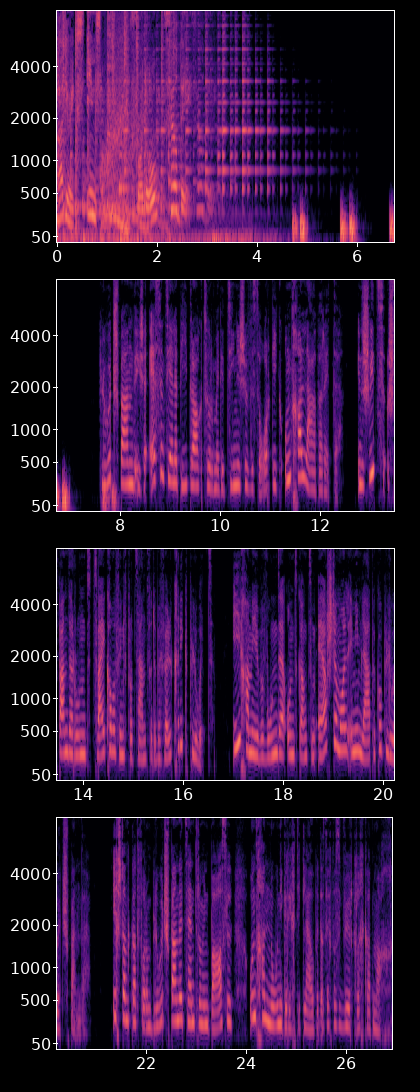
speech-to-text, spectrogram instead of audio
Radio X Info. Foto für dich. Blutspende ist ein essentieller Beitrag zur medizinischen Versorgung und kann Leben retten. In der Schweiz spenden rund 2,5 Prozent der Bevölkerung Blut. Ich habe mich überwunden und gehe zum ersten Mal in meinem Leben Blut spenden. Ich stand gerade vor einem Blutspendezentrum in Basel und kann noch nicht richtig glauben, dass ich das wirklich gerade mache.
